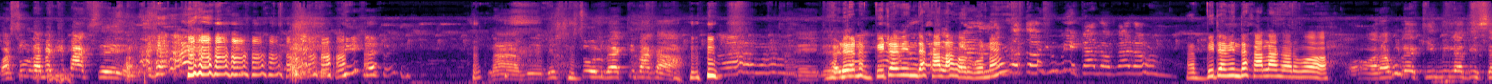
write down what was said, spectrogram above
আর চুলটা বেশি পাকছে? না বি- বৃষ্টি চুল ব্যক্তি পাকা। ভিটামিন দা কালা করব না? ভিটামিন দা কালা করব। ওরা বলে কি মিলা দিচ্ছে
